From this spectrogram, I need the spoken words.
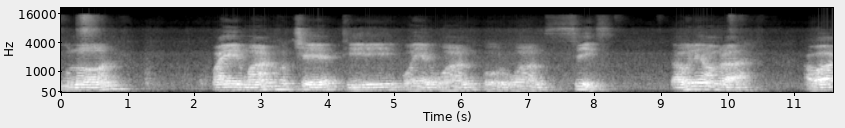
গুণন পায়ের মান হচ্ছে three point one four one six তাহলে আমরা আবার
